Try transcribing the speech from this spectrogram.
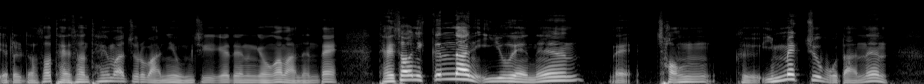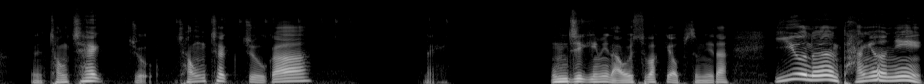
예를 들어서 대선 테마주로 많이 움직이게 되는 경우가 많은데 대선이 끝난 이후에는 네, 정 그 인맥주보다는 네, 정책주 정책주가 네, 움직임이 나올 수밖에 없습니다. 이유는 당연히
